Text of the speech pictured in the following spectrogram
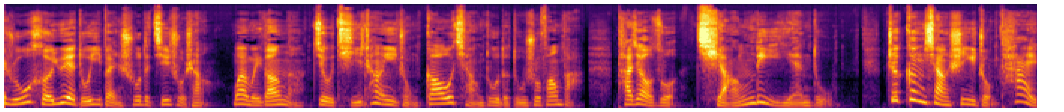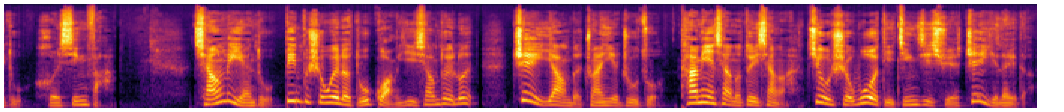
如何阅读一本书的基础上，万维钢呢就提倡一种高强度的读书方法，它叫做强力研读。这更像是一种态度和心法。强力研读并不是为了读《广义相对论》这样的专业著作，它面向的对象啊，就是卧底经济学这一类的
